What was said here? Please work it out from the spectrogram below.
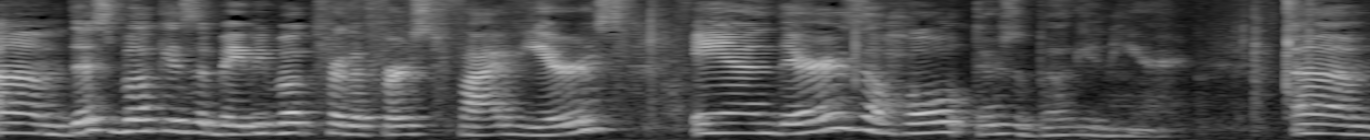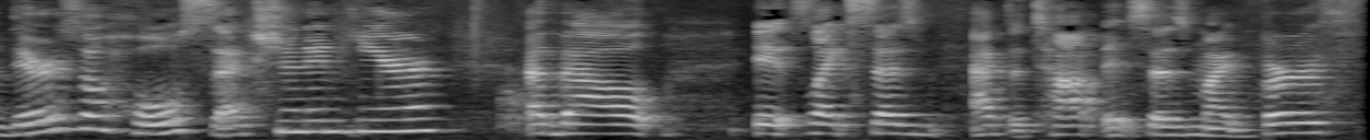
Um, this book is a baby book for the first five years. And there's a whole, there's a bug in here. Um, there's a whole section in here about, it's like says at the top, it says my birth,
